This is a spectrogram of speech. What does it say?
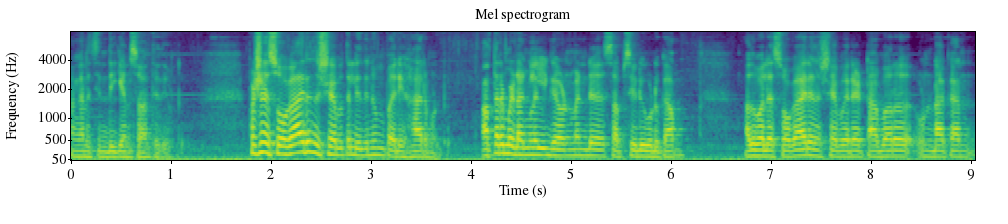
അങ്ങനെ ചിന്തിക്കാൻ സാധ്യതയുണ്ട്. പക്ഷേ സ്വകാര്യ നിക്ഷേപത്തിൽ ഇതിനും പരിഹാരമുണ്ട്. അത്തരം ഇടങ്ങളിൽ ഗവൺമെന്റ് സബ്സിഡി കൊടുക്കാം. അതുപോലെ സ്വകാര്യ നിക്ഷേപകരെ ടവർ ഉണ്ടാക്കാൻ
